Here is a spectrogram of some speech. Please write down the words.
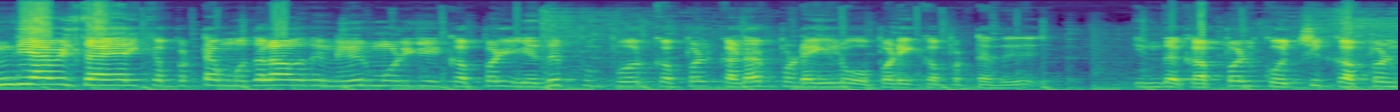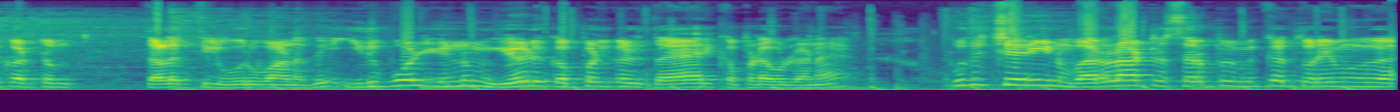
இந்தியாவில் தயாரிக்கப்பட்ட முதலாவது நீர்மூழ்கி கப்பல் எதிர்ப்பு போர்க்கப்பல் கடற்படையில் ஒப்படைக்கப்பட்டது. இந்த கப்பல் கொச்சி கப்பல் கட்டும் தளத்தில் உருவானது. இதுபோல் இன்னும் ஏழு கப்பல்கள் தயாரிக்கப்பட உள்ளன. புதுச்சேரியின் வரலாற்று சிறப்புமிக்க துறைமுக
